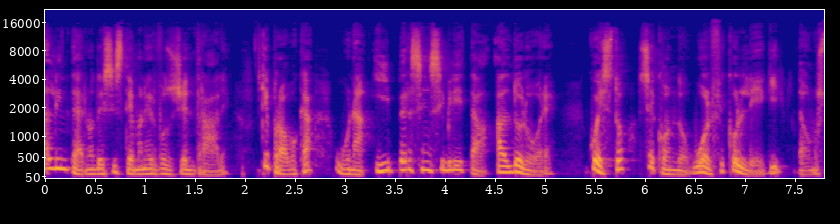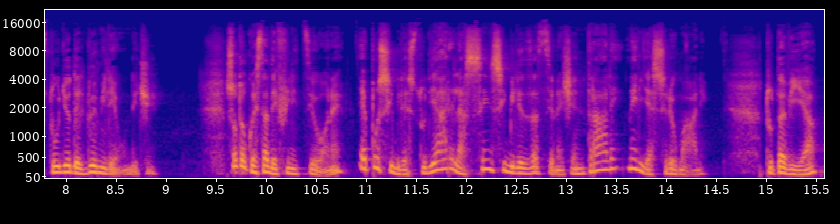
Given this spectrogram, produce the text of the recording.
all'interno del sistema nervoso centrale, che provoca una ipersensibilità al dolore, questo secondo Wolf e colleghi da uno studio del 2011. Sotto questa definizione è possibile studiare la sensibilizzazione centrale negli esseri umani. Tuttavia,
